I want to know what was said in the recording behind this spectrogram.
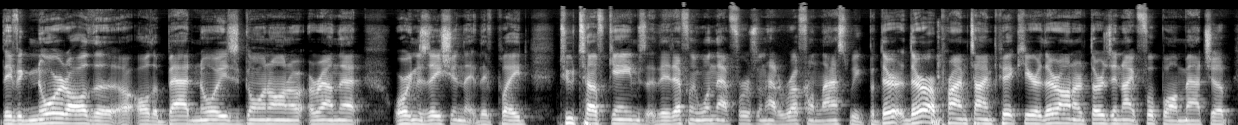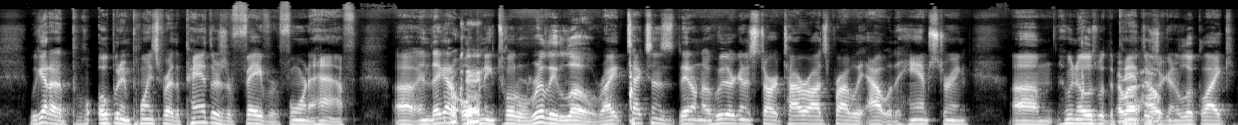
they've ignored all the all the bad noise going on around that organization. They, they've played two tough games. They definitely won that first one. Had a rough one last week, but they're they're our prime time pick here. They're on our Thursday night football matchup. We got a p- opening point spread. The Panthers are favored four and a half. Uh, and they got an opening total really low, right? Texans, they don't know who they're going to start. Tyrod's probably out with a hamstring. Um, who knows what the Panthers out. are going to look like?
